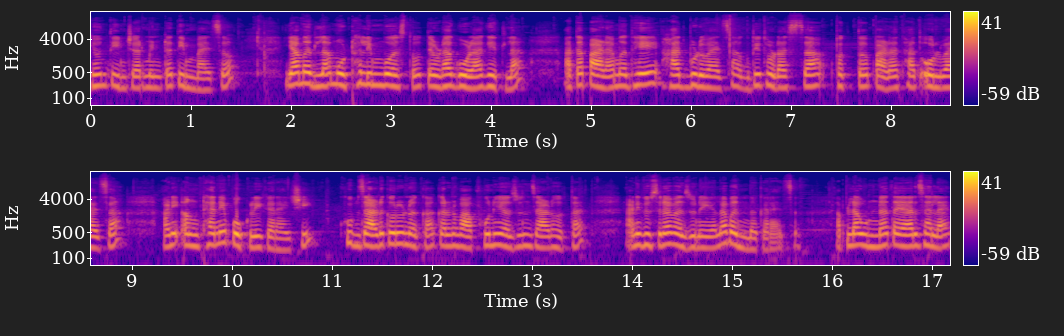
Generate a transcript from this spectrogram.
घेऊन तीन चार मिनटं तिंबायचं. यामधला मोठा लिंबू असतो तेवढा गोळा घेतला. आता पाण्यामध्ये हात बुडवायचा अगदी थोडासा फक्त पाण्यात हात ओलवायचा आणि अंगठ्याने पोकळी करायची. खूप जाड करू नका कारण वाफून हे अजून जाड होतात आणि दुसऱ्या बाजूने याला बंद करायचं. आपला उंडा तयार झाला आहे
